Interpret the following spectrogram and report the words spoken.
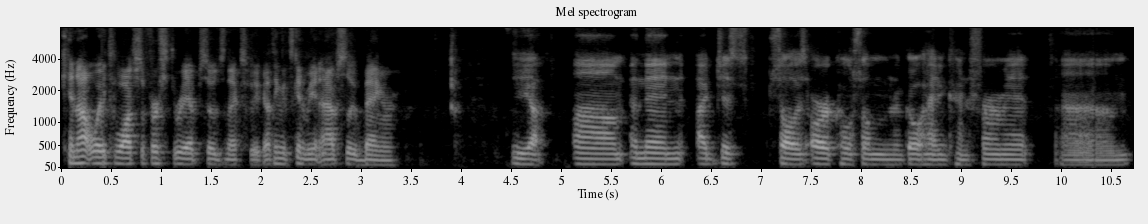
cannot wait to watch the first three episodes next week. I think it's going to be an absolute banger. Yeah. Um, and then I just saw this article, so I'm going to go ahead and confirm it. Um,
